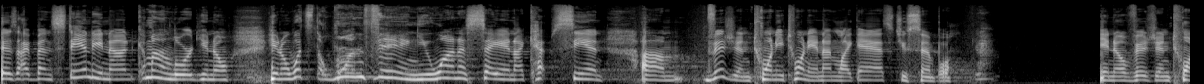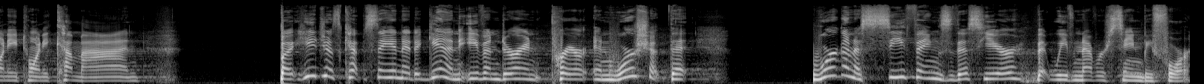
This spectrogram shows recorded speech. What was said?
as I've been standing on, come on, Lord, you know, you know, what's the one thing you want to say? And I kept seeing um, Vision 2020, and I'm like, eh, it's too simple. You know, Vision 2020, come on. But he just kept saying it again, even during prayer and worship, that we're going to see things this year that we've never seen before.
